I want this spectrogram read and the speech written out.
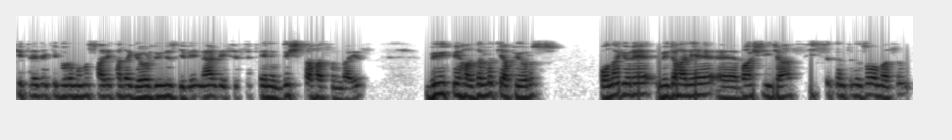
Sitre'deki durumumuz haritada gördüğünüz gibi neredeyse Sitre'nin dış sahasındayız. Büyük bir hazırlık yapıyoruz. Ona göre müdahaleye e, başlayacağız. Hiç sıkıntınız olmasın.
